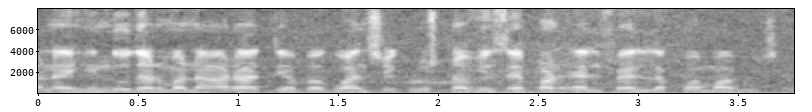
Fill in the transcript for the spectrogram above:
અને હિન્દુ ધર્મના આરાધ્ય ભગવાન શ્રી કૃષ્ણ વિશે પણ એલફેલ લખવામાં આવ્યું છે.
